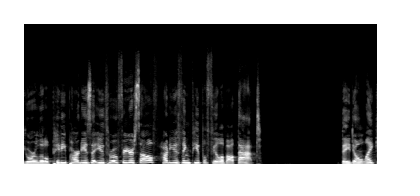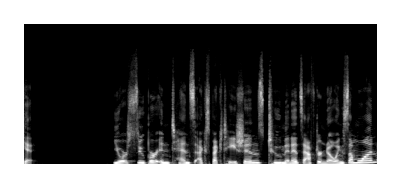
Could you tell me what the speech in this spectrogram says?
your little pity parties that you throw for yourself, how do you think people feel about that? They don't like it. Your super intense expectations two minutes after knowing someone,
